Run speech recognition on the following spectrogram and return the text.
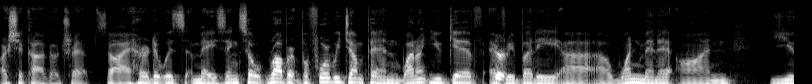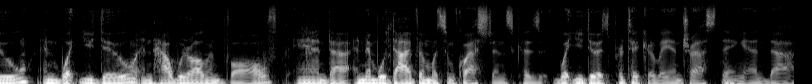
our Chicago trip. So I heard it was amazing. So, Robert, before we jump in, why don't you give everybody uh, uh, one minute on you and what you do and how we're all involved, and uh, and then we'll dive in with some questions because what you do is particularly interesting and uh,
